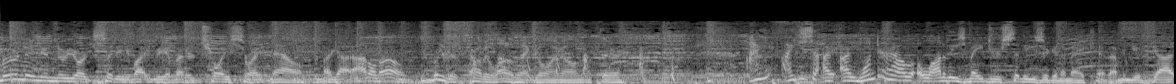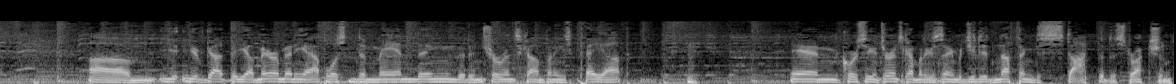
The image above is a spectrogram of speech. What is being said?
Mooning in New York City might be a better choice right now. I got, I don't know. I believe there's probably a lot of that going on up there. I, just, I, I wonder how a lot of these major cities are going to make it. I mean, you've got, um, you, you've got the uh, mayor of Minneapolis demanding that insurance companies pay up. And of course, the insurance companies are saying, but you did nothing to stop the destruction.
